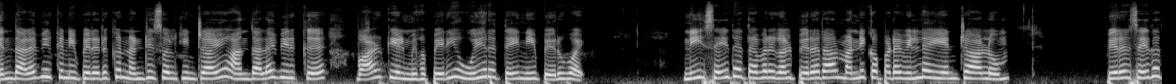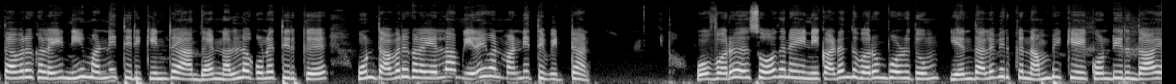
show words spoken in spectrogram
எந்த அளவிற்கு நீ பிறருக்கு நன்றி சொல்கின்றாயோ அந்த அளவிற்கு வாழ்க்கையில் மிகப்பெரிய உயரத்தை நீ பெறுவாய். நீ செய்த தவறுகள் பிறரால் மன்னிக்கப்படவில்லை என்றாலும் பிறர் செய்த தவறுகளை நீ மன்னித்திருக்கின்ற அந்த நல்ல குணத்திற்கு உன் தவறுகளை எல்லாம் இறைவன் மன்னித்து விட்டான். ஒவ்வொரு சோதனையை நீ கடந்து வரும் பொழுதும் எந்த அளவிற்கு நம்பிக்கையை கொண்டிருந்தாய்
